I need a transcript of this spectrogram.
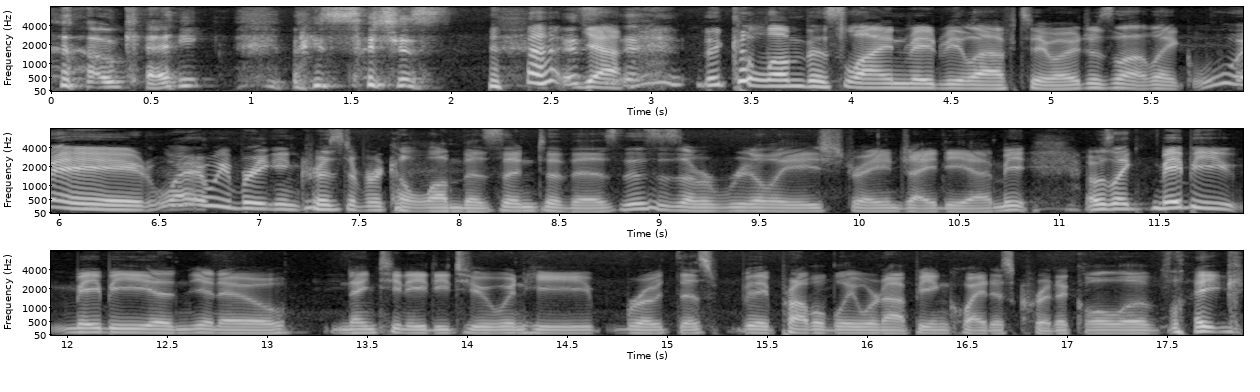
okay, it's such a, yeah, the Columbus line made me laugh too. I just thought, like, wait, why are we bringing Christopher Columbus into this? This is a really strange idea. I mean, I was like, maybe, maybe in you know 1982 when he wrote this, they probably were not being quite as critical of like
